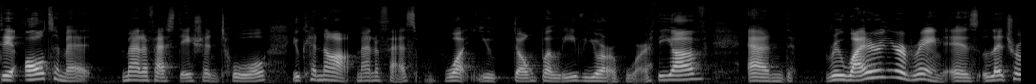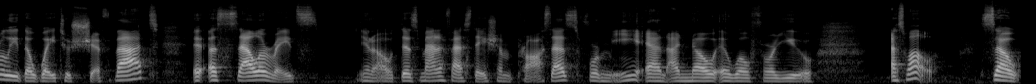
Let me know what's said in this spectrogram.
the ultimate manifestation tool. You cannot manifest what you don't believe you're worthy of. And rewiring your brain is literally the way to shift that. It accelerates, you know, this manifestation process for me, and I know it will for you as well. So,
